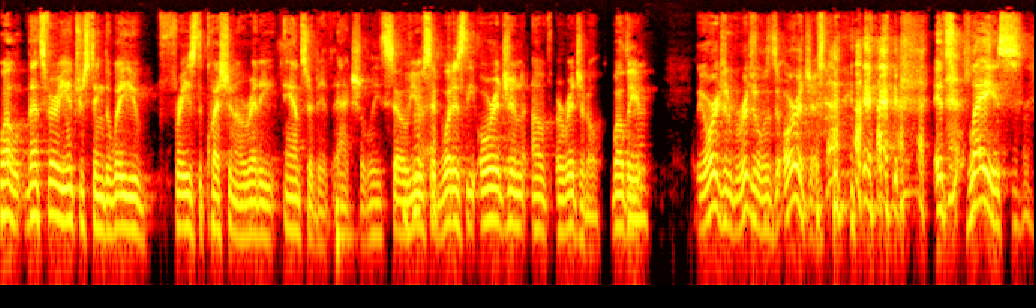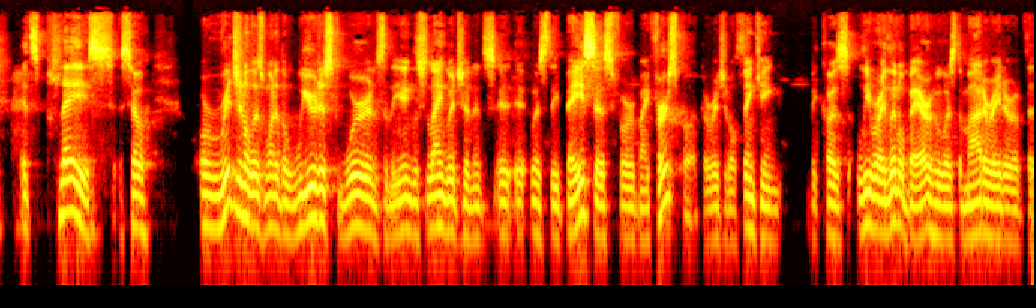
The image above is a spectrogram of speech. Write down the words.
Well, that's very interesting. The way you phrased the question already answered it, actually. So you said, "What is the origin of original?" Well, the mm-hmm. the origin of original is origin. its place. Its place. So original is one of the weirdest words in the English language, and it's it, it was the basis for my first book, Original Thinking, because Leroy Little Bear, who was the moderator of the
